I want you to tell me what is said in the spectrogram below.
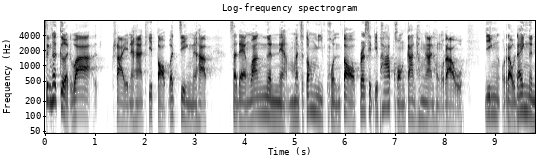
ซึ่งถ้าเกิดว่าใครนะฮะที่ตอบว่าจริงนะครับ แสดงว่าเงินเนี่ยมันจะต้องมีผลต่อประสิทธิภาพของการทำงานของเรา ยิ่งเราได้เงิน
